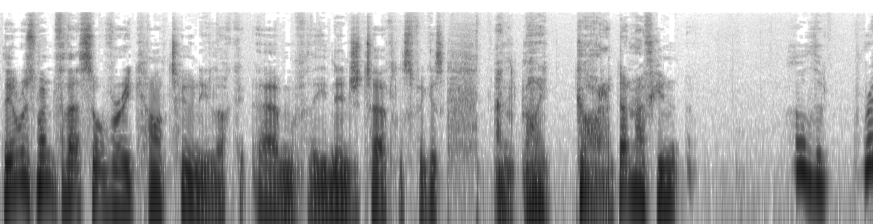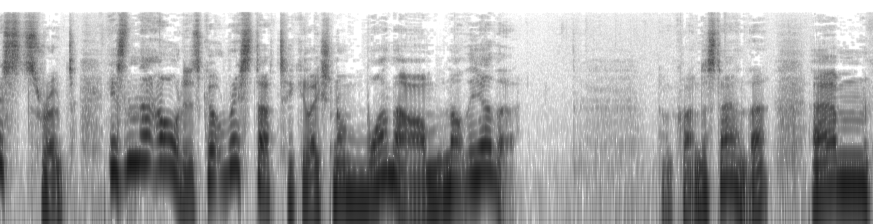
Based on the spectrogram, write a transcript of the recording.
They always went for that sort of very cartoony look um, for the Ninja Turtles figures. And my God, I don't know if you. Oh, the wrists wrote. Isn't that odd? It's got wrist articulation on one arm, not the other. Don't quite understand that. Um,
